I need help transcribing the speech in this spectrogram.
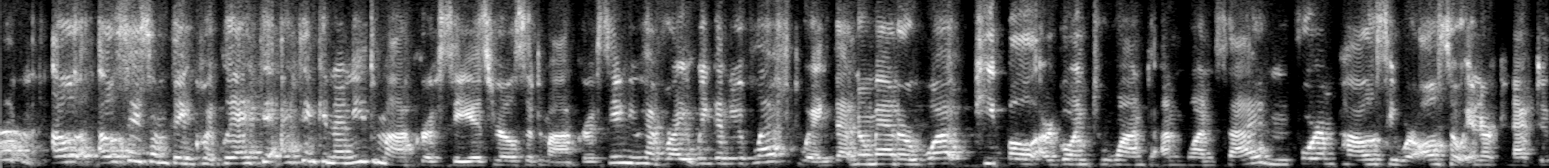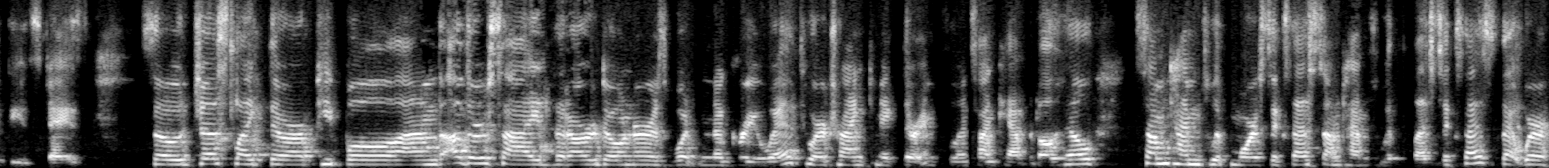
Um, I'll, I'll say something quickly. I, th- I think in any democracy, Israel's a democracy, and you have right wing and you have left wing, that no matter what people are going to want on one side, and foreign policy, we're also interconnected these days. So just like there are people on the other side that our donors wouldn't agree with, who are trying to make their influence on Capitol Hill, sometimes with more success, sometimes with less success, that we're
